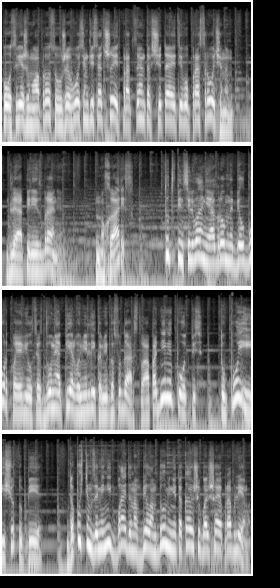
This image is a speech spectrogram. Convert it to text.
По свежему опросу уже 86% считают его просроченным для переизбрания – но Харрис? Тут в Пенсильвании огромный билборд появился с двумя первыми ликами государства, а под ними подпись «Тупой и еще тупее». Допустим, заменить Байдена в Белом доме не такая уж и большая проблема.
